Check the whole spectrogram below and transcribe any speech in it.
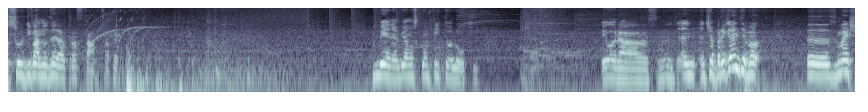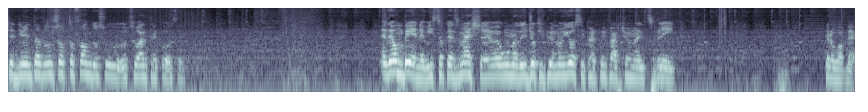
sul divano dell'altra stanza perfetto. Bene abbiamo sconfitto Loki. E ora cioè praticamente ma, uh, Smash è diventato un sottofondo su, su altre cose. Ed è un bene visto che Smash è uno dei giochi più noiosi per cui faccio una let's play però vabbè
